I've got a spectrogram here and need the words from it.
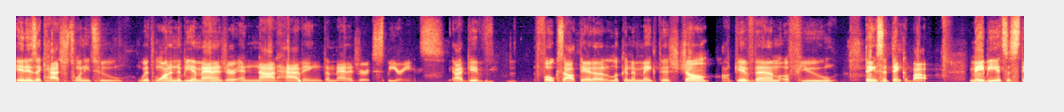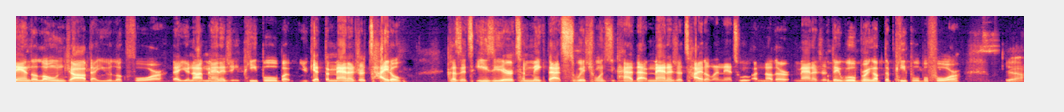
it is a catch 22 with wanting to be a manager and not having the manager experience. I give folks out there that are looking to make this jump, I'll give them a few things to think about. Maybe it's a standalone job that you look for, that you're not managing people, but you get the manager title because it's easier to make that switch once you had that manager title in there to another manager. They will bring up the people before. Yeah.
